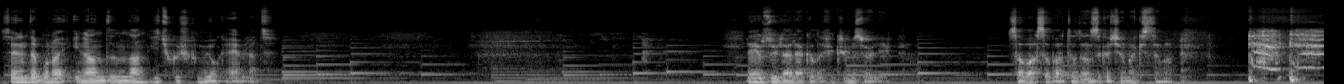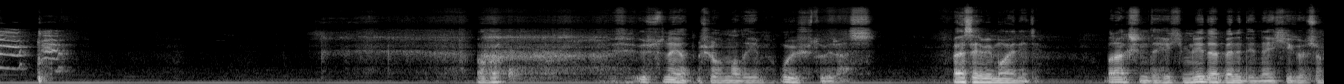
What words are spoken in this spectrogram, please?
Senin de buna inandığından hiç kuşkum yok evlat. Mevzuyla alakalı fikrimi söyleyip sabah sabah tadınızı kaçırmak istemem. Baba, Üstüne yatmış olmalıyım. Uyuştu biraz. ben seni bir muayene edeyim. Bırak şimdi hekimliği de beni dinle iki gözüm.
